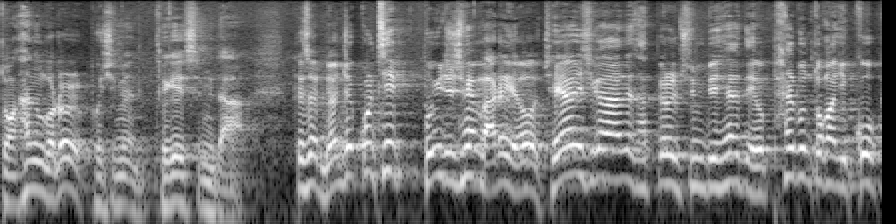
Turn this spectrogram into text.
동안 하는 거를 보시면 되겠습니다. 그래서 면접 꿀팁 보여주시면 말해요. 제한 시간 안에 답변을 준비해야 돼요. 8분 동안 있고,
